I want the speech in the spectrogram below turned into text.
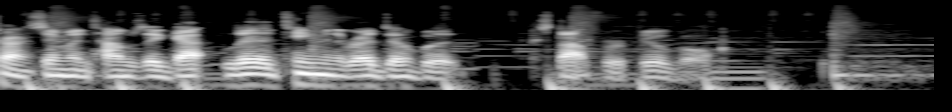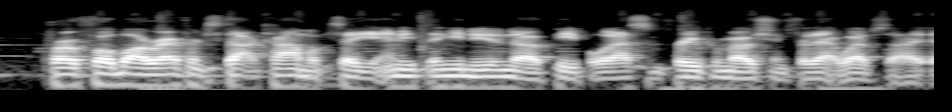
trying to see how many times they got led a team in the red zone but stopped for a field goal. ProFootballReference.com will tell you anything you need to know, people. That's some free promotion for that website.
